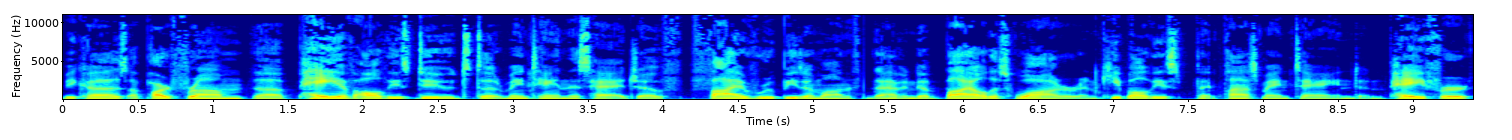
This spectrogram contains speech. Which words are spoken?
because apart from the pay of all these dudes to maintain this hedge of five rupees a month, having to buy all this water and keep all these plants maintained and pay for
